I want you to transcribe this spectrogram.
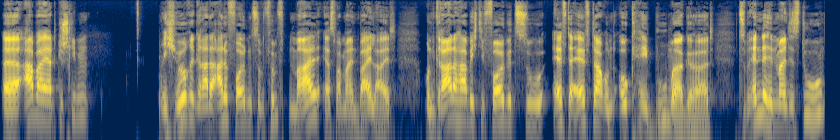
Äh, aber er hat geschrieben, ich höre gerade alle Folgen zum fünften Mal. Erstmal mein Beileid. Und gerade habe ich die Folge zu 11.11. und Okay Boomer gehört. Zum Ende hin meintest du,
